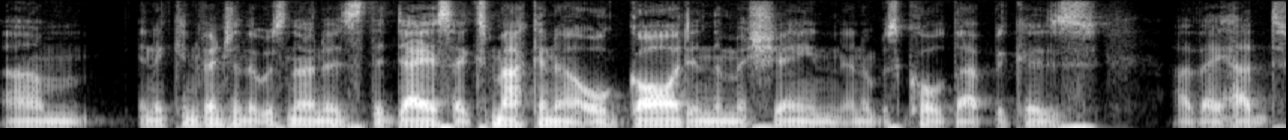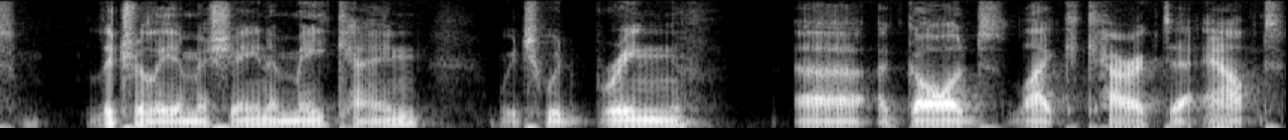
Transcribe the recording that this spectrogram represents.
um, in a convention that was known as the Deus Ex Machina or God in the Machine, and it was called that because uh, they had literally a machine, a mechane, which would bring uh, a god-like character out,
